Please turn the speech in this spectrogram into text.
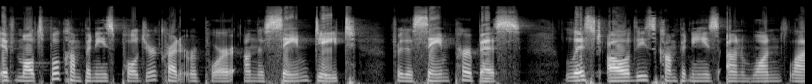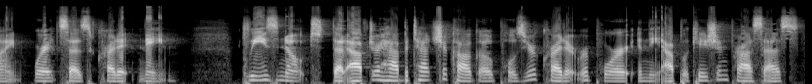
If multiple companies pulled your credit report on the same date for the same purpose, list all of these companies on one line where it says credit name. Please note that after Habitat Chicago pulls your credit report in the application process,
